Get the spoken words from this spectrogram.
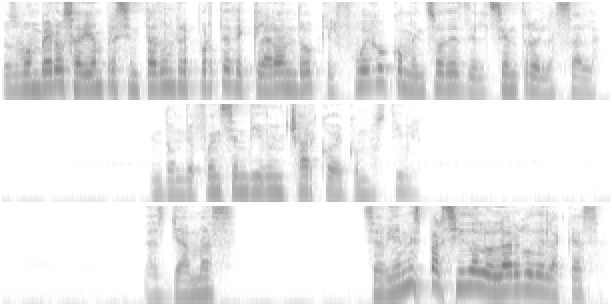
Los bomberos habían presentado un reporte declarando que el fuego comenzó desde el centro de la sala, en donde fue encendido un charco de combustible. Las llamas se habían esparcido a lo largo de la casa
